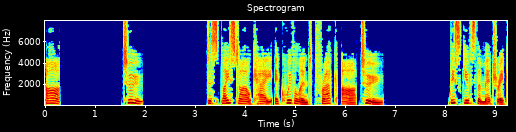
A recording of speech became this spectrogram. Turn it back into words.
r 2 display style k equivalent frac r 2 this gives the metric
